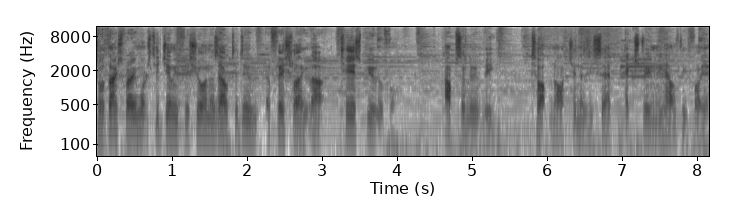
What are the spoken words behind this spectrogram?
So thanks very much to Jimmy for showing us how to do a fish like that. Tastes beautiful, absolutely top notch and as he said, extremely healthy for you.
